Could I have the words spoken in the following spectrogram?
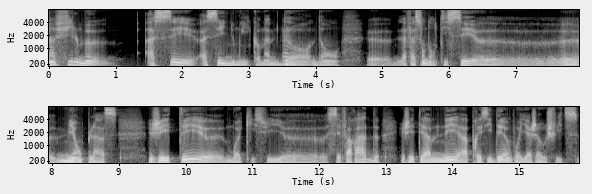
un film assez assez inouï quand même dans, dans euh, la façon dont il s'est euh, euh, mis en place. J'ai été, euh, moi qui suis euh, séfarade, j'ai été amené à présider un voyage à Auschwitz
